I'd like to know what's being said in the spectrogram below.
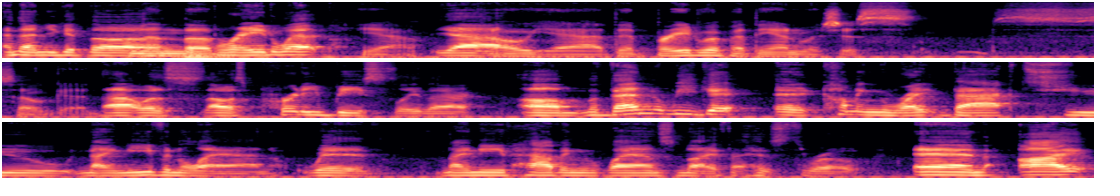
And then you get the, then the the- braid whip. Yeah. Yeah. Oh yeah, the braid whip at the end was just so good. That was that was pretty beastly there. Um, but then we get it coming right back to Nynaeve and Lan with Nynaeve having Lan's knife at his throat, and I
